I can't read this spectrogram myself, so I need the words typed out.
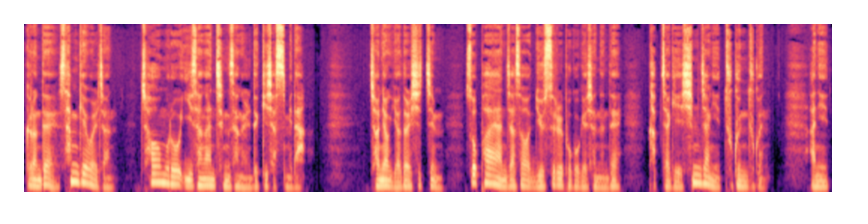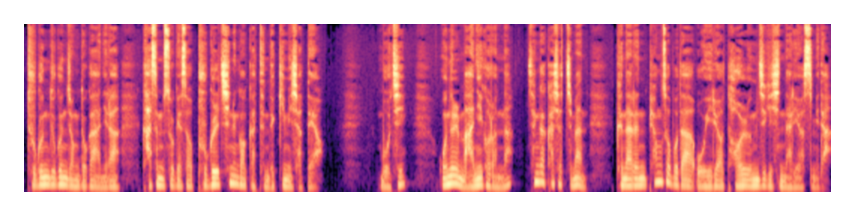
그런데 3개월 전 처음으로 이상한 증상을 느끼셨습니다. 저녁 8시쯤 소파에 앉아서 뉴스를 보고 계셨는데 갑자기 심장이 두근두근, 아니 두근두근 정도가 아니라 가슴 속에서 북을 치는 것 같은 느낌이셨대요. 뭐지? 오늘 많이 걸었나? 생각하셨지만 그날은 평소보다 오히려 덜 움직이신 날이었습니다.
